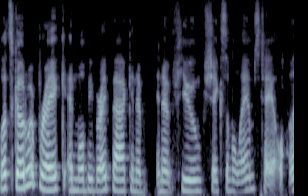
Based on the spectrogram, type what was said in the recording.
let's go to a break and we'll be right back in a in a few shakes of a lamb's tail.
